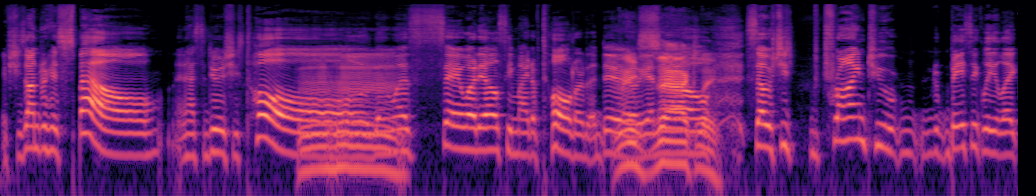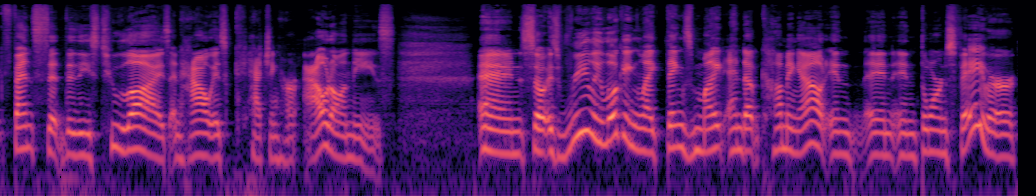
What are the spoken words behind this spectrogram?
if she's under his spell and has to do as she's told, then mm-hmm. let's say what else he might have told her to do. You know? Exactly. So she's trying to basically like fence it to these two lies, and Howe is catching her out on these. And so it's really looking like things might end up coming out in in in Thorne's favor.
